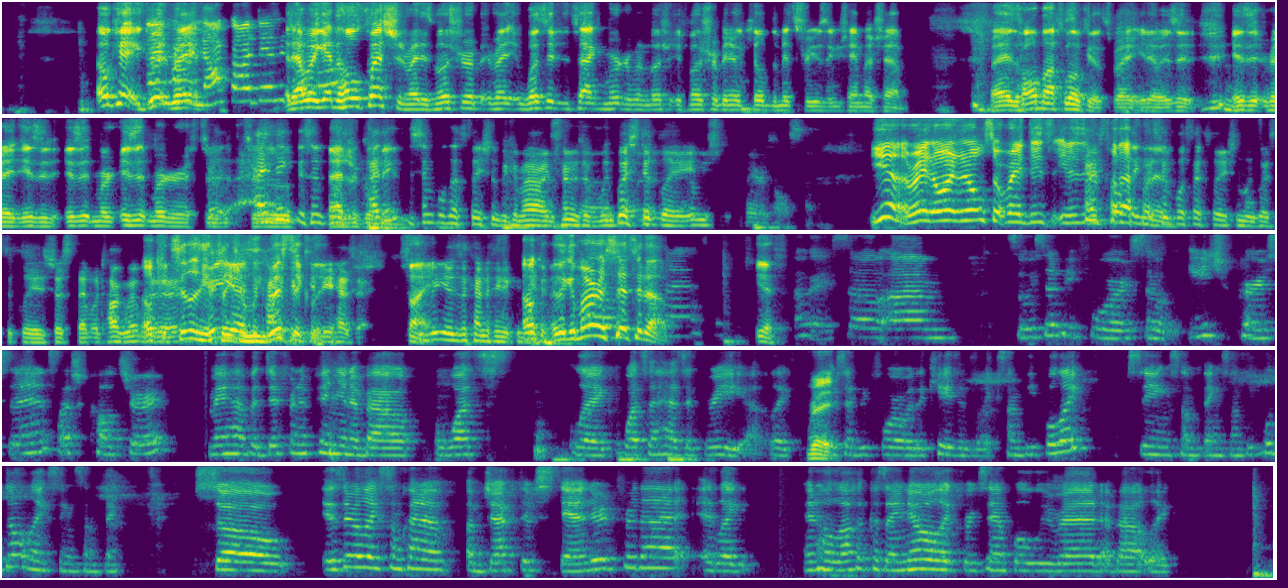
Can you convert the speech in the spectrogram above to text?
Okay, Is good, Ayin right? not God damage? And now we get the whole question, right? Is Moshe, Rab- right? Was it in fact murder when Moshe, if Moshe Rabbeinu killed the Mitzri using Shem Hashem? Right, the whole machlokas, right? You know, is it is it right? Is it is it mur- is it murder through, I think the simple, magical I think means? the simple explanation of the Gemara in terms of linguistically. Yeah, right. Or and also, right? This, you know, I still think the that simplest explanation linguistically is just that we're talking about. Okay, whether so the explanation is the kind of thing linguistically. that can be hezek. Fine. Kriya is the kind of thing that can Okay, be the Gemara sets it up. Can I ask a question? Yes. Okay, so um, so we said before, so each person slash culture may have a different opinion about what's like what's a hezekria. Like Right. said before with the cases, like some people like seeing something, some people don't like seeing something. So is there like some kind of objective standard for that? And like in halacha, because I know, like for example, we read about like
